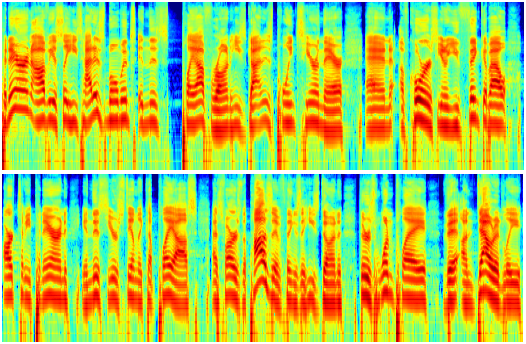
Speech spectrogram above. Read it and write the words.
Panarin, obviously, he's had his moments in this playoff run. He's gotten his points here and there. And of course, you know, you think about Artemi Panarin in this year's Stanley Cup playoffs. As far as the positive things that he's done, there's one play that undoubtedly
